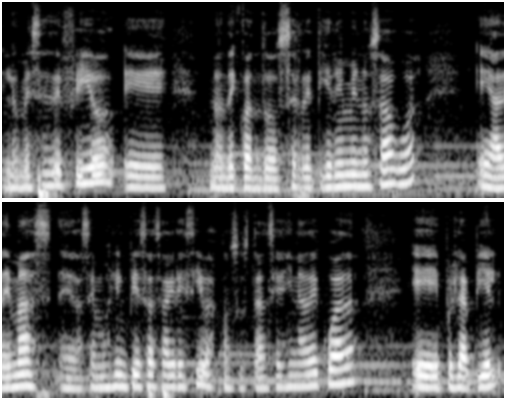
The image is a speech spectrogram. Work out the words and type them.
En los meses de frío, eh, donde cuando se retiene menos agua, eh, además hacemos limpiezas agresivas con sustancias inadecuadas, pues la piel,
